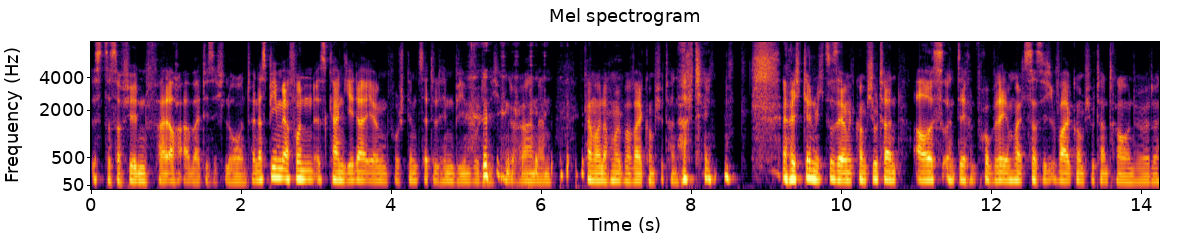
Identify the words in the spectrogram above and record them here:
ist das auf jeden Fall auch Arbeit, die sich lohnt. Wenn das Beam erfunden ist, kann jeder irgendwo Stimmzettel hinbeamen, wo die nicht hingehören. Dann kann man nochmal über Wahlcomputer nachdenken. Aber ich kenne mich zu sehr mit Computern aus und deren Problem, als dass ich Wahlcomputern trauen würde.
